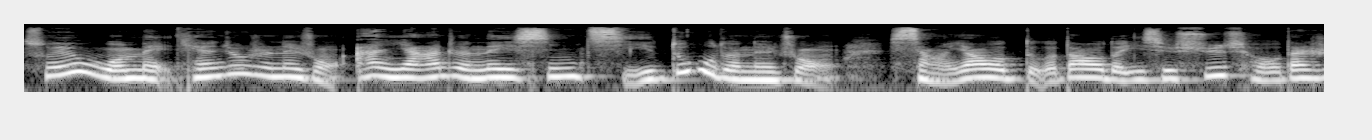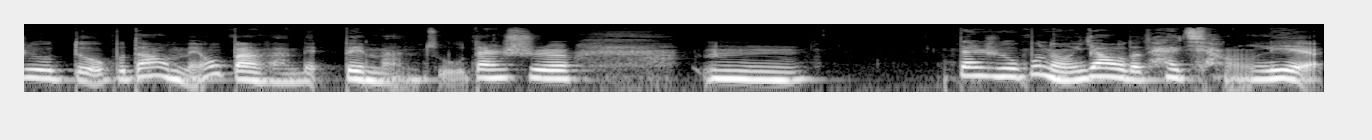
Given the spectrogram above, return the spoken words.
所以我每天就是那种按压着内心极度的那种想要得到的一些需求，但是又得不到，没有办法被被满足。但是，嗯，但是又不能要的太强烈。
